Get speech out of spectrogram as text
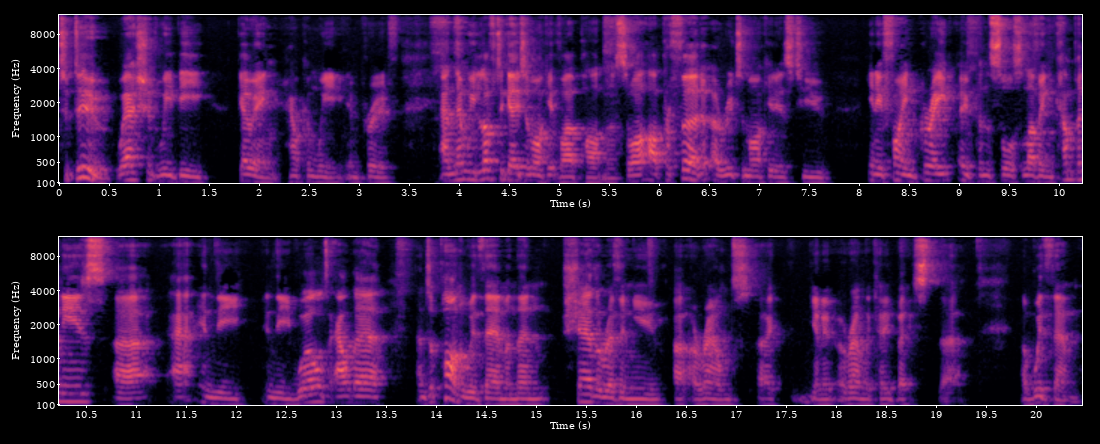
to do? Where should we be going? How can we improve? And then we love to go to market via partners. So our, our preferred uh, route to market is to, you know, find great open source loving companies uh, in the in the world out there and to partner with them and then share the revenue uh, around, uh, you know, around the code base there. Uh, with them.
